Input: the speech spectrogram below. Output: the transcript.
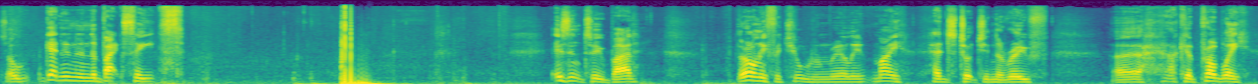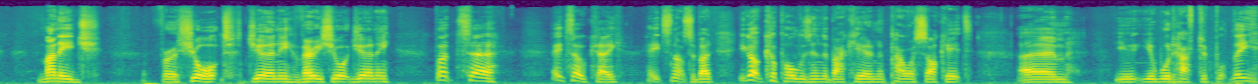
So getting in the back seats isn't too bad. They're only for children really. My head's touching the roof. Uh, I could probably manage for a short journey, very short journey, but uh, it's okay. It's not so bad. You got cup holders in the back here and a power socket. Um, you you would have to put the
